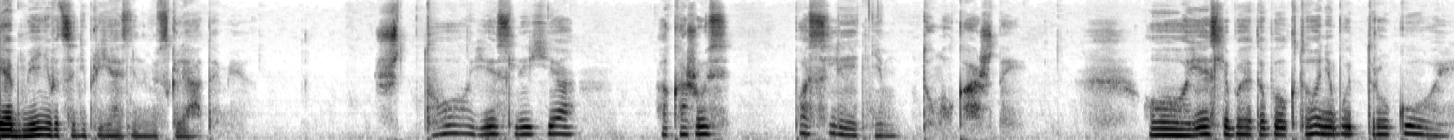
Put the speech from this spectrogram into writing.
и обмениваться неприязненными взглядами. Что, если я окажусь последним, думал каждый. О, если бы это был кто-нибудь другой.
